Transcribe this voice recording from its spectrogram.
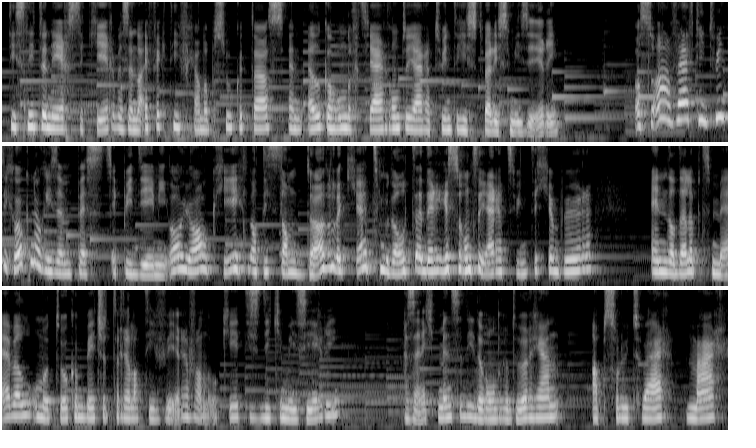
Het is niet de eerste keer, we zijn dat effectief gaan opzoeken thuis en elke 100 jaar rond de jaren 20 is het wel eens miserie. Was ah, 1520 ook nog eens een pestepidemie. Oh ja, oké, dat is dan duidelijk. Hè. Het moet altijd ergens rond de jaren 20 gebeuren. En dat helpt mij wel om het ook een beetje te relativeren van oké, het is dikke miserie. Er zijn echt mensen die eronder doorgaan, absoluut waar. Maar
